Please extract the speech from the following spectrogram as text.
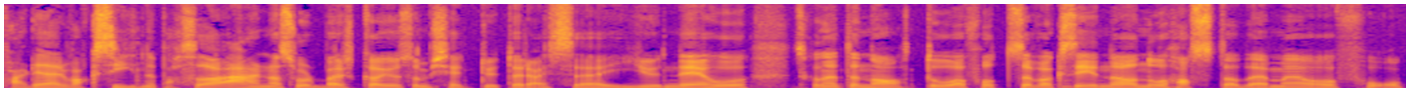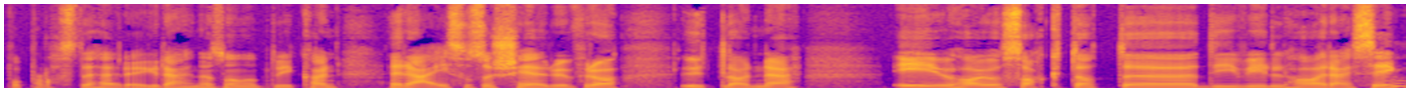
ferdig det vaksinepasset. Erna Solberg skal jo som kjent ut og reise i juni. Hun skal ned til Nato og har fått seg vaksine, og nå haster det med å få på plass det her greiene, sånn at vi kan reise. Og så ser hun fra utlandet EU har jo sagt at eh, de vil ha reising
